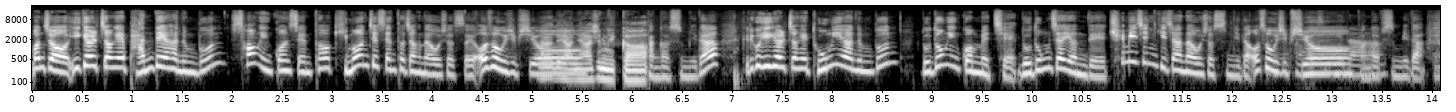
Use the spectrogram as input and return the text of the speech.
먼저 이 결정에 반대하는 분 성인권센터 김원재 센터장 나오셨어요. 어서 오십시오. 아, 네, 안녕하십니까. 반갑습니다. 그리고 이 결정에 동의하는 분 노동인권 매체 노동자연대 최미진 기자 나오셨습니다. 어서 네, 오십시오. 반갑습니다. 반갑습니다. 네.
